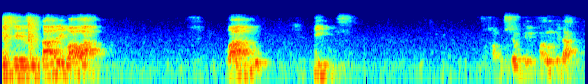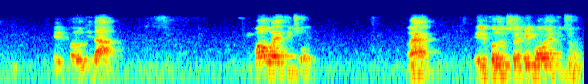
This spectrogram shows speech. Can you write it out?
esse resultado é igual a 4 quintos. Só não sei o que ele falou que dá. Ele falou que dá igual a F de 1. Não é? Ele falou que isso aqui é igual a F de 1.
